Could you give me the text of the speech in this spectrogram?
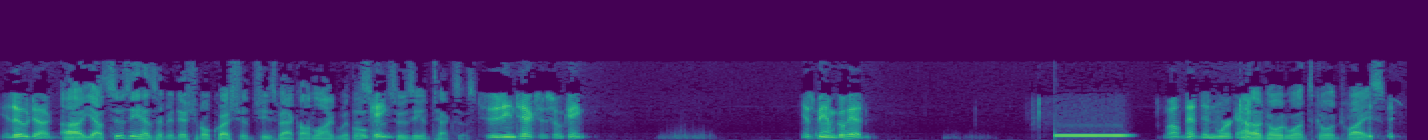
Hello, Doug. Uh, yeah, Susie has an additional question. She's back online with us. Okay. Here. Susie in Texas. Susie in Texas, okay. Yes, ma'am, go ahead. Well, that didn't work out. Uh, going once, going twice.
